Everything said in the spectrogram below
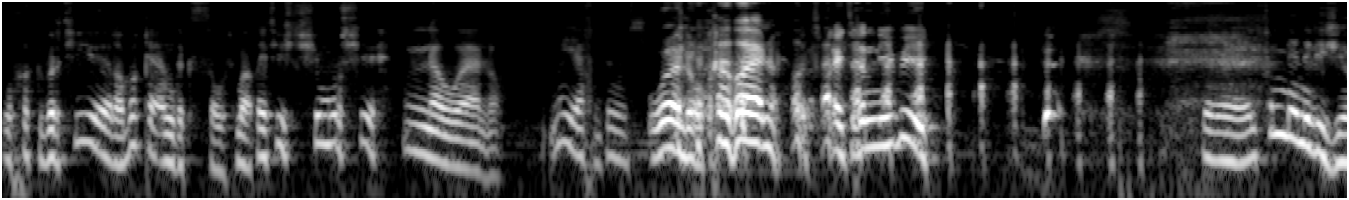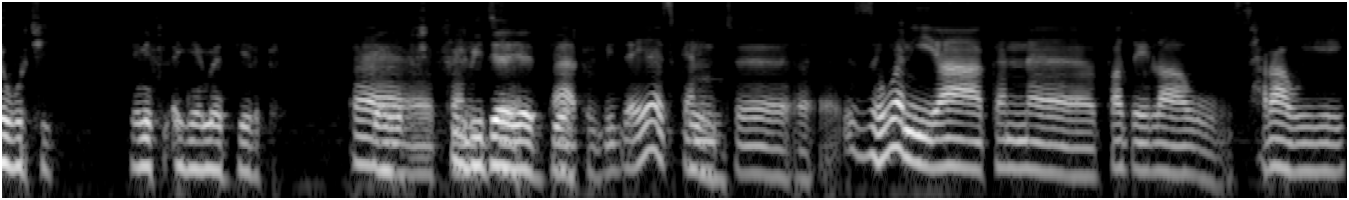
واخا كبرتي راه باقي عندك الصوت ما عطيتيش لشي مرشح. لا والو ما ياخذوش والو. والو. تبقاي تغني به. آه، الفنانه اللي جاورتي يعني في الأيامات ديالك؟ يعني في البدايات ديالك. آه في البدايات كانت آه الزهوانية كان آه، فضيلة والصحراوي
